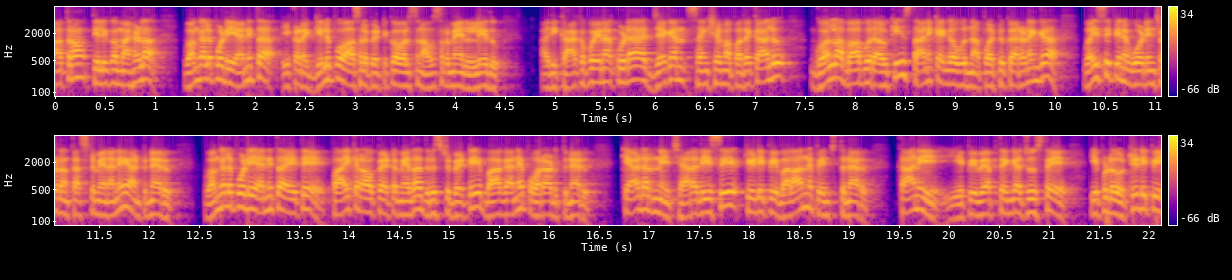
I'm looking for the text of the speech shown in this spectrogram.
మాత్రం తెలుగు మహిళ వంగలపూడి అనిత ఇక్కడ గెలుపు ఆశలు పెట్టుకోవాల్సిన అవసరమే లేదు. అది కాకపోయినా కూడా జగన్ సంక్షేమ పథకాలు గొల్ల బాబురావుకి స్థానికంగా ఉన్న పట్టు కారణంగా వైసీపీని ఓడించడం కష్టమేనని అంటున్నారు. వంగలపూడి అనిత అయితే పాయకరావుపేట మీద దృష్టి పెట్టి బాగానే పోరాడుతున్నారు. క్యాడర్ని చేరదీసి టీడీపీ బలాన్ని పెంచుతున్నారు. కానీ ఏపీ వ్యాప్తంగా చూస్తే ఇప్పుడు టీడీపీ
